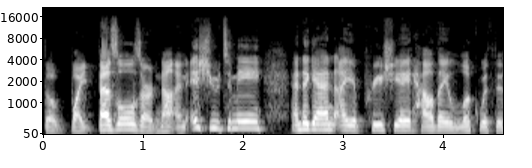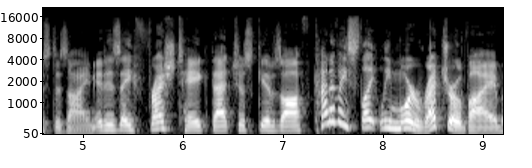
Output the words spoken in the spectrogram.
The white bezels are not an issue to me, and again, I appreciate how they look with this design. It is a fresh take that just gives off kind of a slightly more retro vibe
